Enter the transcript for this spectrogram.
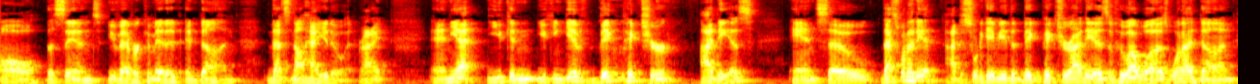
all the sins you've ever committed and done that's not how you do it, right? And yet you can you can give big picture ideas. And so that's what I did. I just sort of gave you the big picture ideas of who I was, what I'd done,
